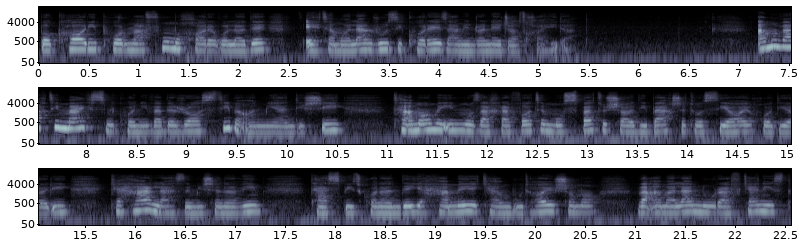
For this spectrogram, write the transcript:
با کاری پرمفهوم و خارقالعاده احتمالا روزی کره زمین را نجات خواهی داد اما وقتی مکس می‌کنی و به راستی به آن میاندیشی تمام این مزخرفات مثبت و شادی بخش توصیه های خودیاری که هر لحظه میشنویم تثبیت کننده همه کمبودهای شما و عملا نورافکنی است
